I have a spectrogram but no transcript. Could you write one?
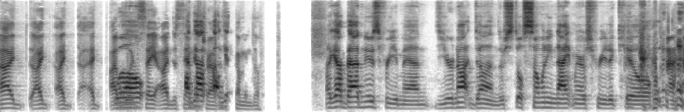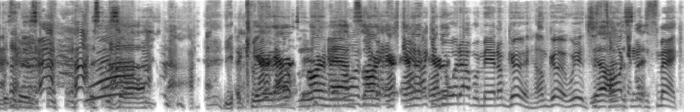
I I I I, I Well, would say I understand I where got- I Travis got- coming though. I got bad news for you, man. You're not done. There's still so many nightmares for you to kill. this is this is uh you gotta clear it Eric- out. Eric- man. sorry, man. long as Sorry, I, got a chat, Eric- I can do whatever, man. I'm good. I'm good. We're just Yeah, I'm talking just at the smack.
